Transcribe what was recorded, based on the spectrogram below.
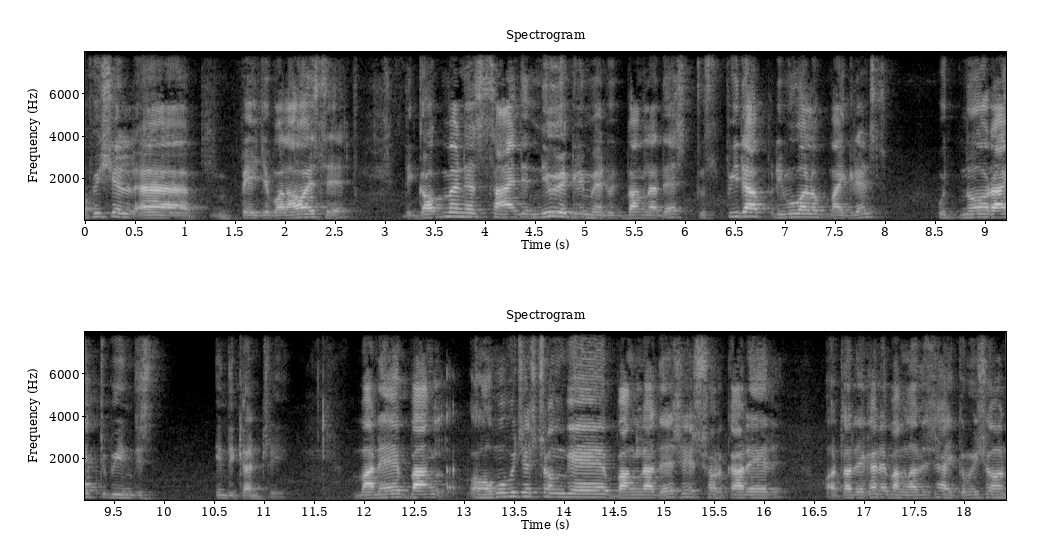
অফিসিয়াল পেজে বলা হয়েছে the government has sign a new agreement with Bangladesh to speed up removal of migrants with no right to be in this in the country মানে বাংলা হোম অফিসের সঙ্গে বাংলাদেশের সরকারের, অর্থাৎ এখানে বাংলাদেশ হাইকমিশন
